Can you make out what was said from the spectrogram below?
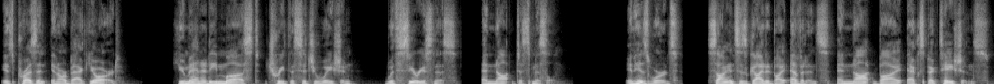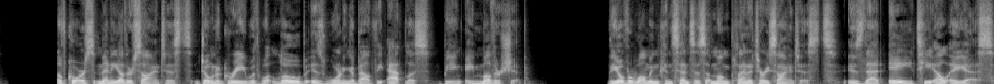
is present in our backyard, humanity must treat the situation with seriousness and not dismissal. In his words, science is guided by evidence and not by expectations. Of course, many other scientists don't agree with what Loeb is warning about the Atlas being a mothership. The overwhelming consensus among planetary scientists is that ATLAS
